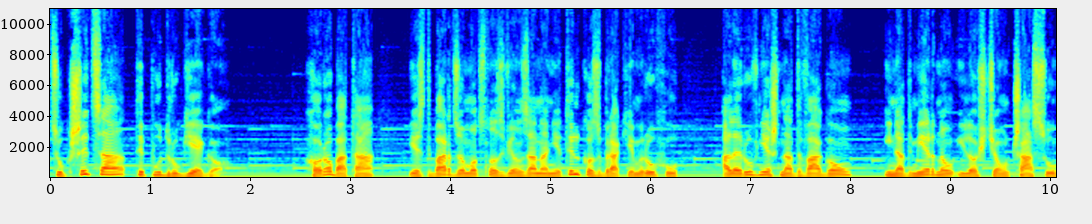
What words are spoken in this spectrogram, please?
Cukrzyca typu drugiego. Choroba ta jest bardzo mocno związana nie tylko z brakiem ruchu, ale również nadwagą i nadmierną ilością czasu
